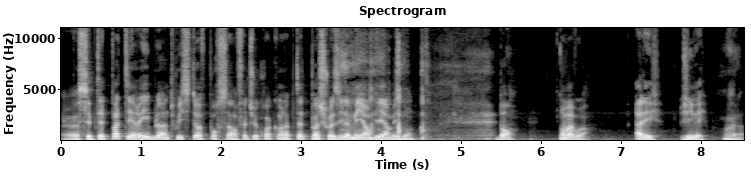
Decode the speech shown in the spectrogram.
Euh, c'est peut-être pas terrible un twist-off pour ça. En fait, je crois qu'on a peut-être pas choisi la meilleure bière, mais bon. Bon, on va voir. Allez, j'y vais. Voilà.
